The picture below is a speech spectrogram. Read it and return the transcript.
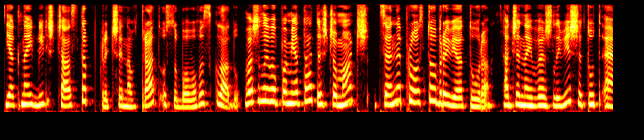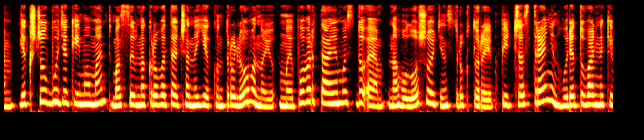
як найбільш часта причина втрат особового складу. Важливо пам'ятати, що Марч це не просто абревіатура, адже найважливіше тут М. Якщо в будь-який момент масивна кровотеча не є контрольованою, ми повертаємось до М, наголошують інструктори. Під час тренінгу рятувальники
